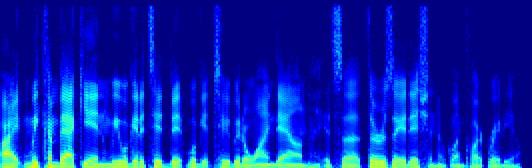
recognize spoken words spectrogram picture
All right, when we come back in, we will get a tidbit. We'll get Tuba to wind down. It's a Thursday edition of Glenn Clark Radio.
